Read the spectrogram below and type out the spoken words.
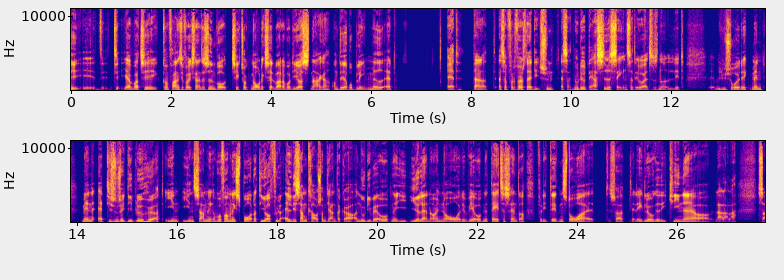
Øh, det, det, jeg var til konference for ikke så lang tid siden, hvor TikTok Nordic selv var der, hvor de også snakker om det her problem med, at, at der, altså for det første er de synes, altså nu er det jo deres side af sagen, så det er jo altid sådan noget lidt øh, lyserødt, ikke? Men, men at de synes ikke, de er blevet hørt i en, i en samling, og hvorfor har man ikke spurgt, og de opfylder alle de samme krav, som de andre gør, og nu er de ved at åbne i Irland og i Norge, og de er ved at åbne datacentre, fordi det er den store, øh, så bliver det ikke lukket i Kina, og la la la. Så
